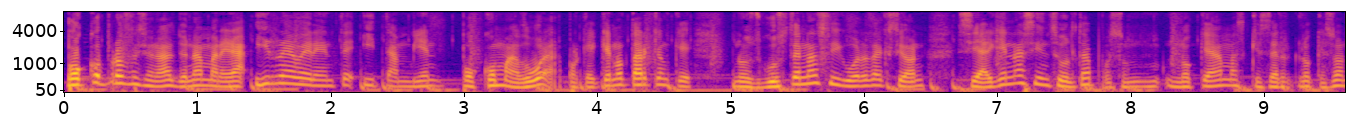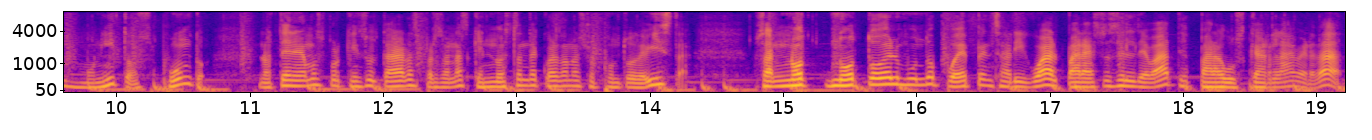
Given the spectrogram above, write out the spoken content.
poco profesional de una manera irreverente y también poco madura. Porque hay que notar que aunque nos gusten las figuras de acción, si alguien las insulta, pues no queda más que ser lo que son, monitos, punto. No tenemos por qué insultar a las personas que no están de acuerdo a nuestro punto de vista. O sea, no, no todo el mundo puede pensar igual. Para eso es el debate, para buscar la verdad.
